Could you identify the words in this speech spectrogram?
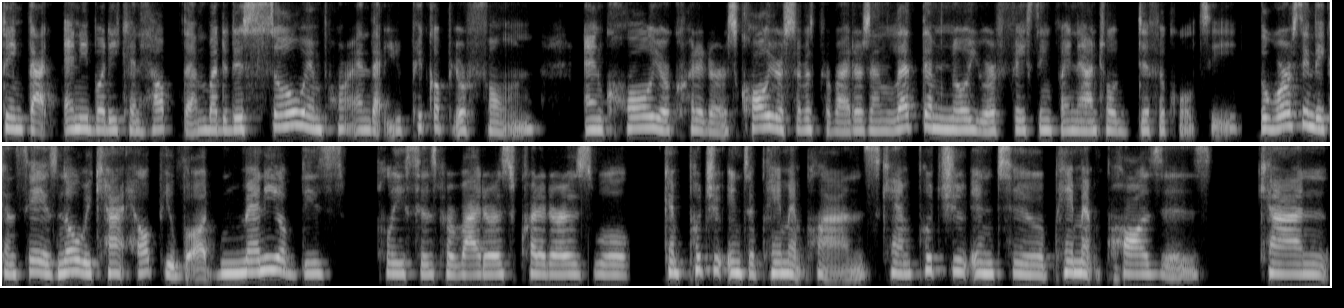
think that anybody can help them. But it is so important that you pick up your phone and call your creditors, call your service providers, and let them know you are facing financial difficulty. The worst thing they can say is, no, we can't help you. But many of these places, providers, creditors will can put you into payment plans, can put you into payment pauses, can,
